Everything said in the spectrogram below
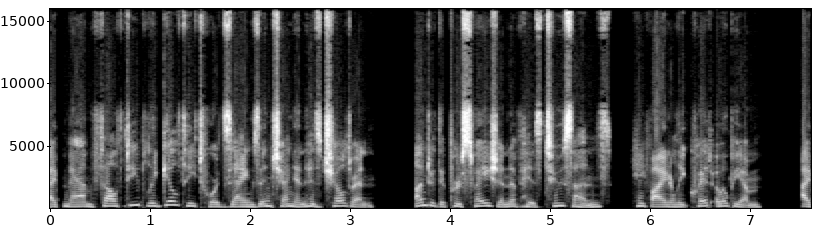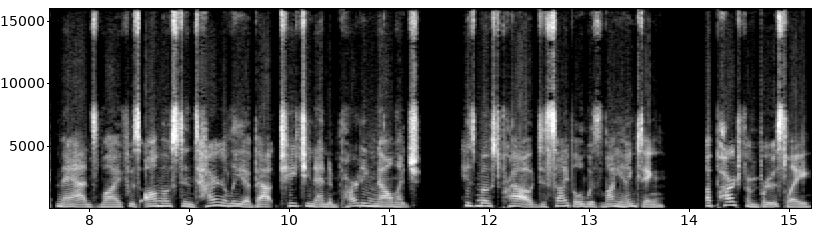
Ip Man felt deeply guilty towards Zhang Xincheng and his children. Under the persuasion of his two sons, he finally quit opium. Ip Man's life was almost entirely about teaching and imparting knowledge. His most proud disciple was Liang Ting. Apart from Bruce Lee,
